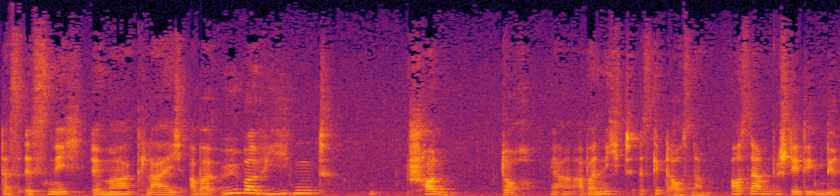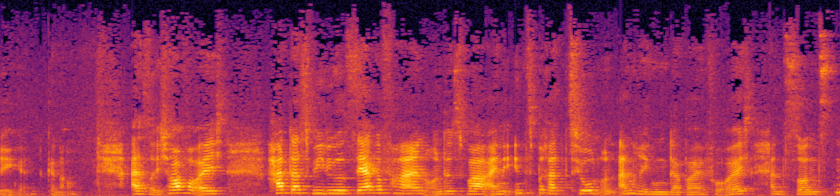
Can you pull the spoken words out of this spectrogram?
Das ist nicht immer gleich, aber überwiegend schon. Doch, ja, aber nicht, es gibt Ausnahmen. Ausnahmen bestätigen die Regeln, genau. Also ich hoffe, euch hat das Video sehr gefallen und es war eine Inspiration und Anregung dabei für euch. Ansonsten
